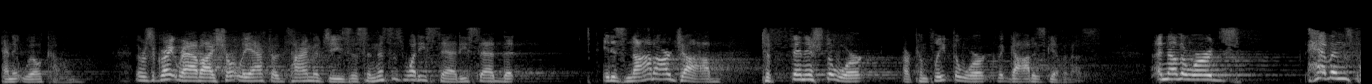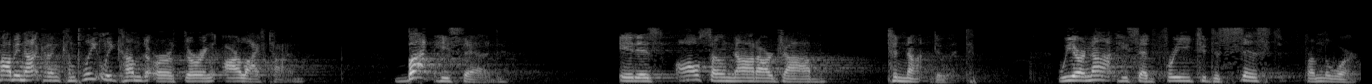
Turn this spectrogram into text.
And it will come. There was a great rabbi shortly after the time of Jesus, and this is what he said. He said that it is not our job to finish the work or complete the work that God has given us. In other words, heaven's probably not going to completely come to earth during our lifetime. But, he said, it is also not our job to not do it. We are not, he said, free to desist from the work.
